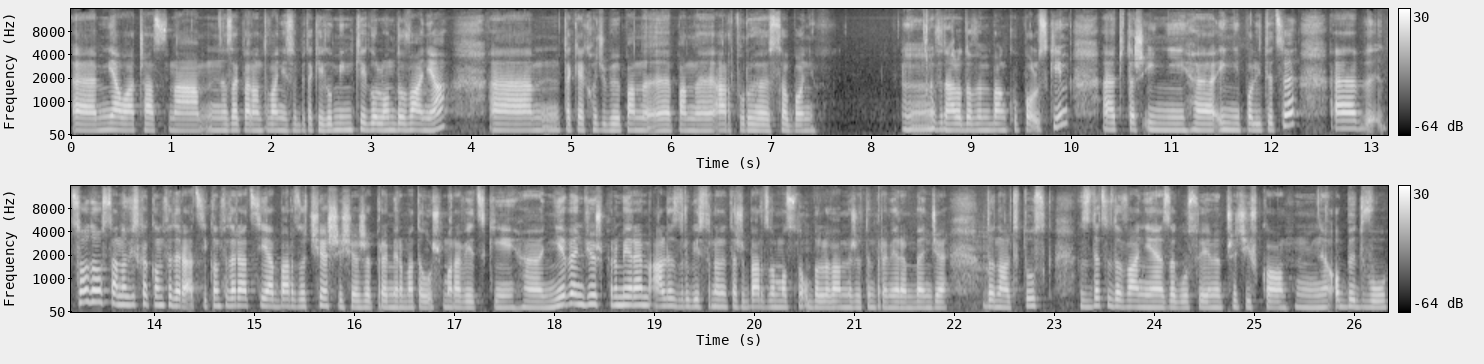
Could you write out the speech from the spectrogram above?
e, miała czas na mm, zagwarantowanie sobie takiego miękkiego lądowania, e, tak jak choćby pan, e, pan Artur Soboń w Narodowym Banku Polskim, e, czy też inni, e, inni politycy. E, Co do stanowiska Konfederacji. Konfederacja bardzo cieszy się, że premier Mateusz Morawiecki nie będzie już premierem, ale z drugiej strony też bardzo mocno ubolewamy, że tym premierem będzie Donald Tusk. Zdecydowanie zagłosujemy przeciwko mm, obydwu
